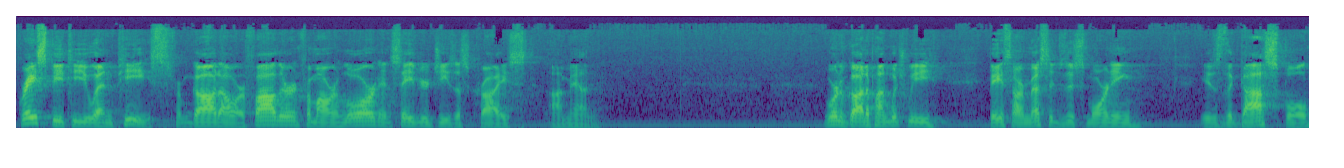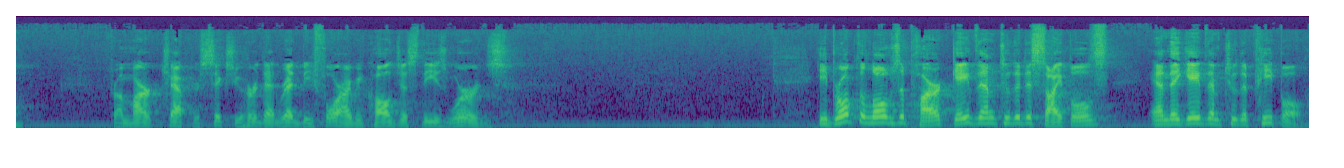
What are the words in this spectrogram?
grace be to you and peace from God our Father and from our Lord and Savior Jesus Christ. Amen. The Word of God upon which we base our message this morning is the gospel from Mark chapter 6. You heard that read before. I recall just these words. He broke the loaves apart, gave them to the disciples, and they gave them to the people.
